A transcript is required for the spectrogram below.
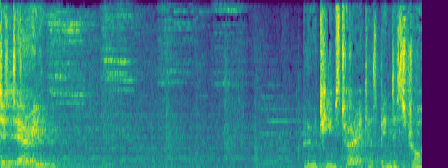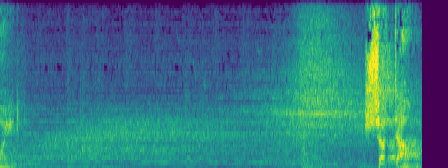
Legendary. Blue Team's turret has been destroyed. Shut down.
